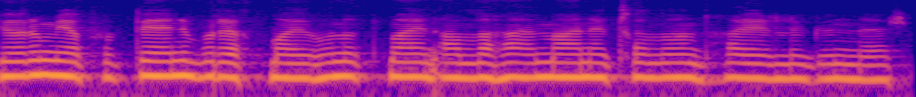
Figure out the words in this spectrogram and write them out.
yorum yapıp beğeni bırakmayı unutmayın. Allah'a emanet olun. Hayırlı günler.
